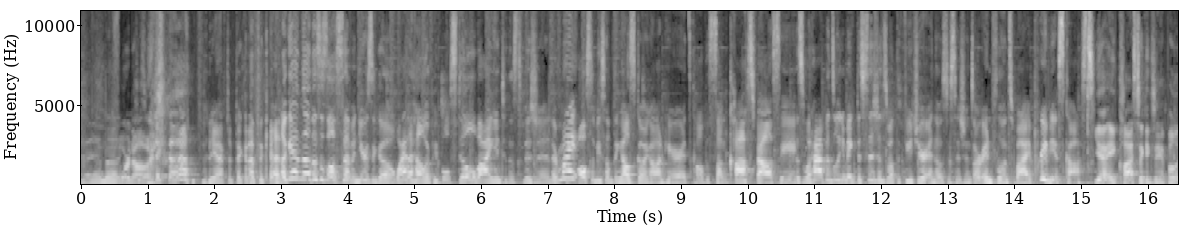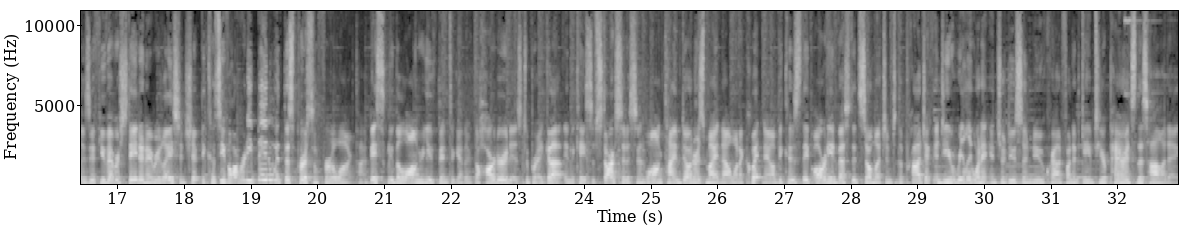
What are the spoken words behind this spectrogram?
and uh, $4. Pick that up, and you have to pick it up again. Again, though, this is all seven years ago. Why the hell are people still buying into this vision? There might also be something else going on here. It's called the sunk cost fallacy. This is what happens when you make decisions about the future, and those decisions are influenced by previous costs. Yeah, a classic example is if you've ever stayed in a relationship because you've already been with this person for a long time. Basically, the longer you've been together, the harder it is to break up. In the case of Star Citizen, longtime donors might not want to quit now because they've already invested so much into the project. And do you really want to introduce a new crowdfunded game to your parents this holiday?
